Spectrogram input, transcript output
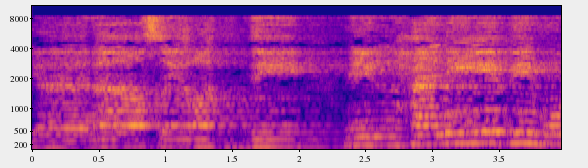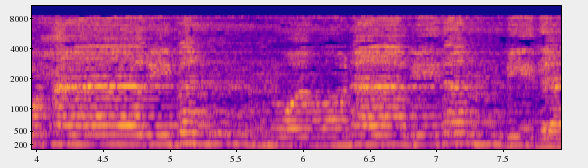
يا ناصر الدين الحنيف محاربا ومنابذا بذا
